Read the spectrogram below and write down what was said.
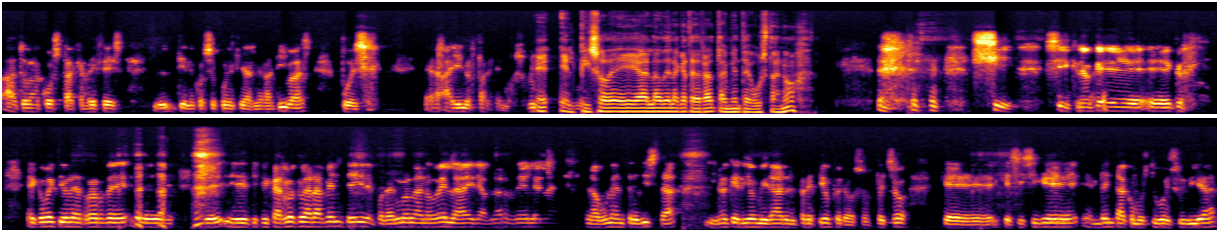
a toda costa que a veces tiene consecuencias negativas, pues eh, ahí nos parecemos. Eh, el, piso de al lado de la catedral también te gusta, ¿no? sí, sí, creo que he cometido el error de, identificarlo claramente y de ponerlo en la novela y de hablar de él en, alguna entrevista y no he querido mirar el precio, pero sospecho que, que si sigue en venta como estuvo en su día,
